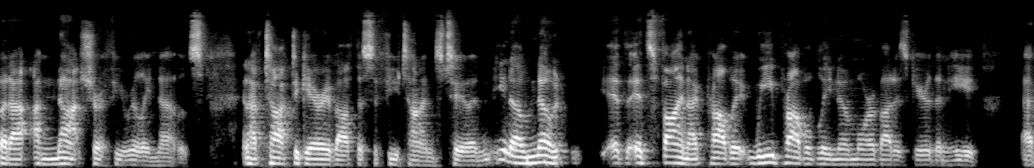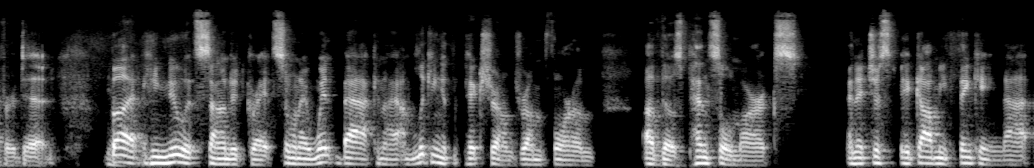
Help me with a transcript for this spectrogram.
but I, I'm not sure if he really knows. And I've talked to Gary about this a few times too, and you know, no, it, it's fine. I probably we probably know more about his gear than he ever did. Yeah. But he knew it sounded great. So when I went back and I, I'm looking at the picture on Drum Forum of those pencil marks, and it just it got me thinking that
